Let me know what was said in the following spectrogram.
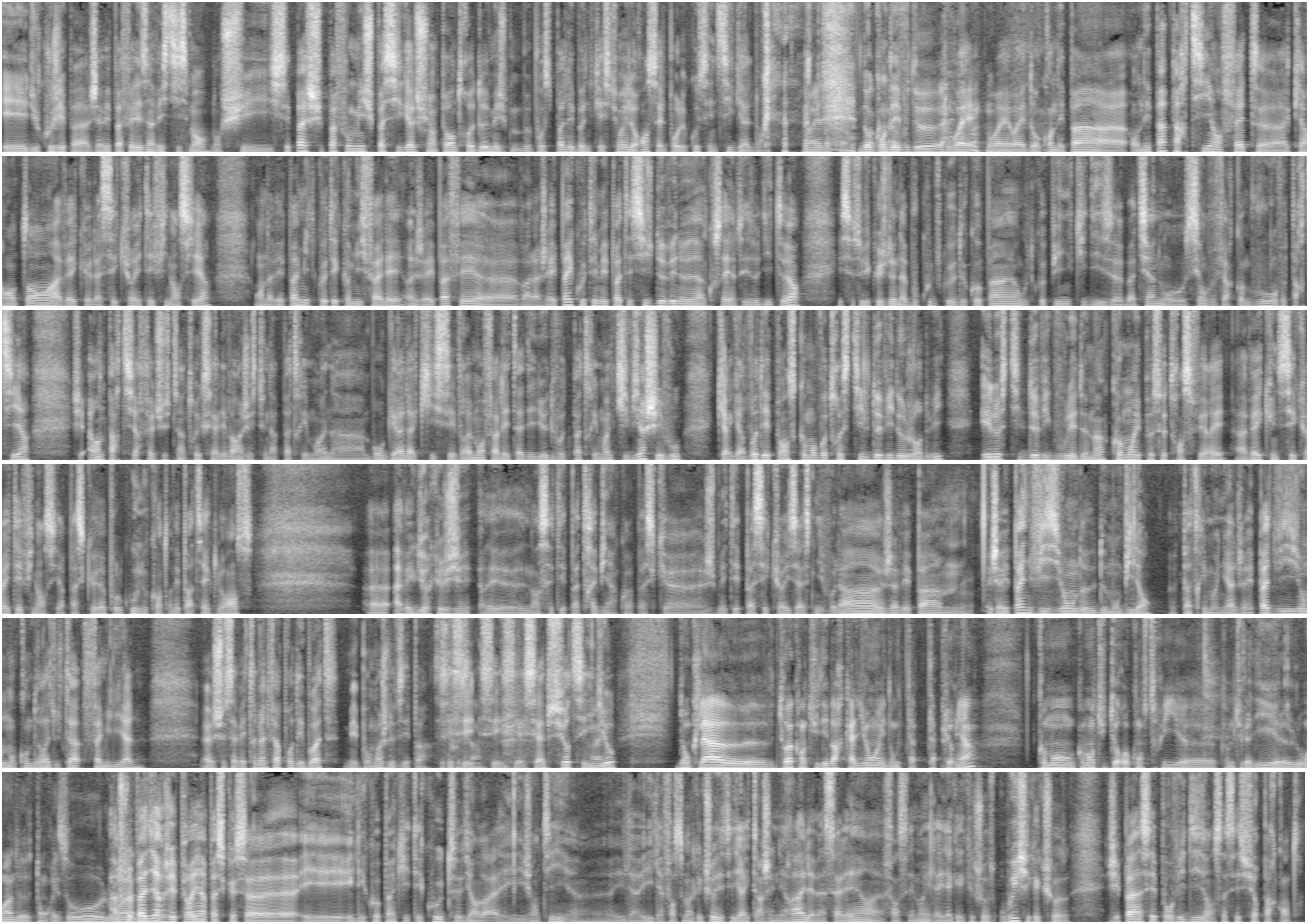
Et du coup, j'ai pas, j'avais pas fait les investissements, donc je suis, c'est pas, je suis pas fourmi, je suis pas cigale, je suis un peu entre deux, mais je me pose pas les bonnes questions. Et Laurence, elle pour le coup, c'est une cigale, donc Ouais. Donc, on dé- vous deux. ouais, ouais, ouais. Donc on n'est pas, on n'est pas parti en fait euh, à 40 ans avec la sécurité financière. On n'avait pas mis de côté comme il fallait. Euh, J'avais pas fait, euh, voilà, j'avais pas écouté mes potes. Et si je devais donner un conseil à tes auditeurs, et c'est celui que je donne à beaucoup de, copains ou de copines qui disent, bah tiens, nous aussi on veut faire comme vous, on veut partir. Avant de partir, faites juste un truc, c'est aller voir un gestionnaire patrimoine, un bon gars là qui sait vraiment faire l'état des lieux de votre patrimoine, qui vient chez vous, qui regarde vos dépenses, comment votre style de vie d'aujourd'hui et le style de vie que vous voulez demain, comment il peut se transférer avec une sécurité financière. Parce que là, pour le coup, nous, quand on est parti avec Laurence, euh, avec du recul, j'ai- euh, non, c'était pas très bien, quoi, parce que je m'étais pas sécurisé à ce niveau-là. J'avais pas, hum, j'avais pas une vision de, de mon bilan euh, patrimonial. J'avais pas de vision de mon compte de résultat familial. Euh, je savais très bien le faire pour des boîtes, mais pour moi, je le faisais pas. C'est absurde, c'est Ouais. idiot. Donc là, toi, quand tu débarques à Lyon et donc tu n'as plus rien, comment, comment tu te reconstruis, euh, comme tu l'as dit, loin de ton réseau loin Ah, je peux pas dire que j'ai plus rien parce que ça et, et les copains qui t'écoutent se disent Ah, bah, il est gentil, hein. il a il a forcément quelque chose, il était directeur général, il avait un salaire, euh, forcément il a il a quelque chose. Oui, j'ai quelque chose. J'ai pas assez pour vivre 10 ans, ça c'est sûr par contre.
